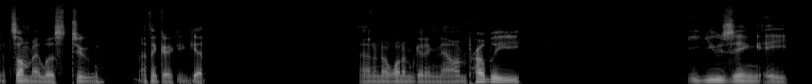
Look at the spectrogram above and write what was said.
that's on my list too. I think I could get. I don't know what I'm getting now. I'm probably using eight.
